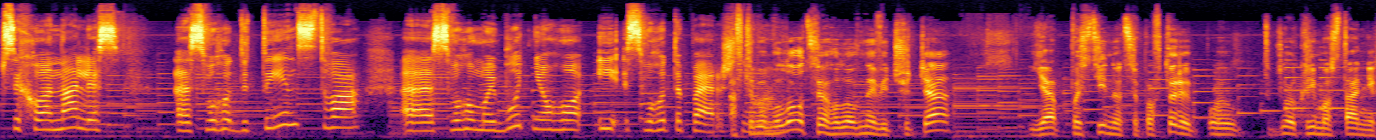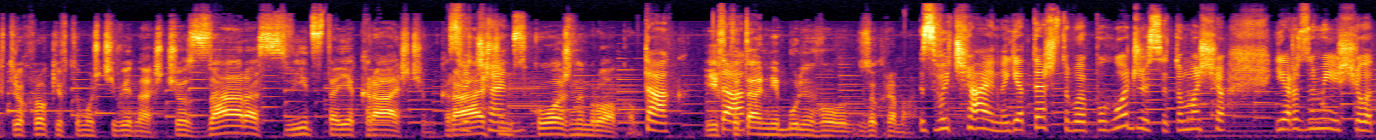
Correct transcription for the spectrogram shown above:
психоаналіз. е, Свого дитинства, е, свого майбутнього і свого А в тебе було це головне відчуття? Я постійно це повторюю, окрім останніх трьох років, тому що війна, що зараз світ стає кращим, кращим Звичайно. з кожним роком. Так, І в питанні булінгу, зокрема. Звичайно, я теж з тобою погоджуюся, тому що я розумію, що от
